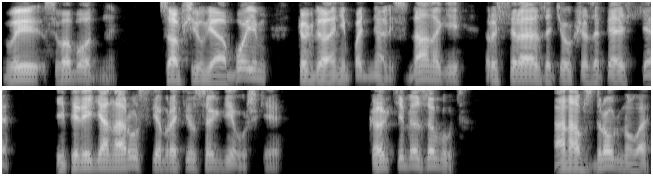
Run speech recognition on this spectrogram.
«Вы свободны», — сообщил я обоим, когда они поднялись на ноги, растирая затекшее запястье, и, перейдя на русский, обратился к девушке. «Как тебя зовут?» Она вздрогнула,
